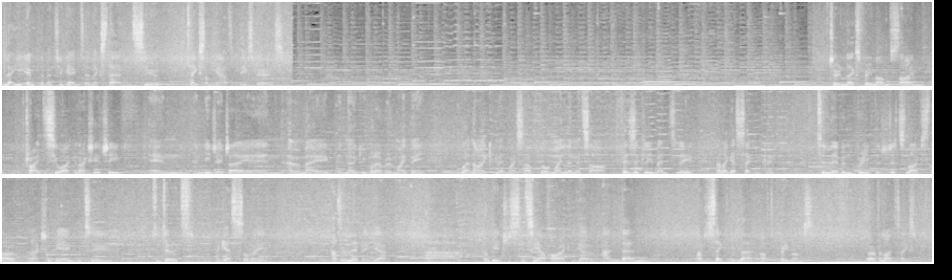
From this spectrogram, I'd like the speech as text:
let you implement your game to an extent so you take something out of the experience. During the next three months, I'm trying to see what I can actually achieve in, in BJJ, in MMA, in Nogi, whatever it might be, when I commit myself, where my limits are physically, mentally, and I guess technically. To live and breathe the Jiu-Jitsu lifestyle and actually be able to to do it, I guess, on a as a living, yeah. Uh, it'll be interesting to see how far I can go, and then I'll just take it from there after three months, wherever life takes me.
